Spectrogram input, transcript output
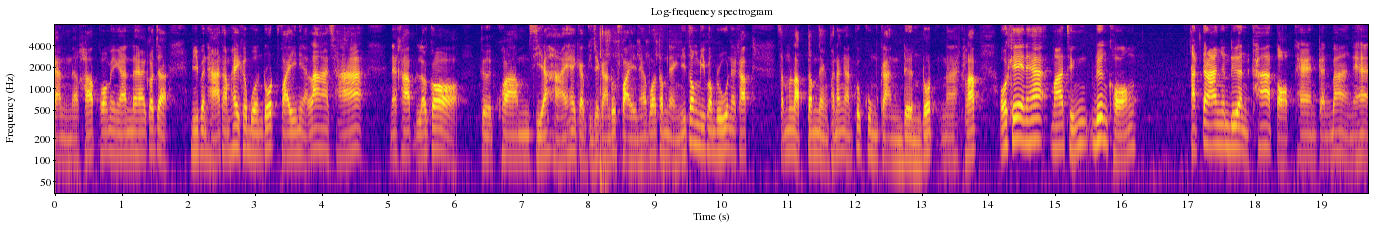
กันนะครับ เพราะไม่งั้นนะฮะก็จะมีปัญหาทำให้ขบวนรถไฟเนี่ยล่าช้านะครับแล้วก็เกิดความเสียหายให้กับกิจการรถไฟนะครับเพราะตำแหน่งนี้ต้องมีความรู้นะครับสำหรับตำแหน่งพนักงานควบคุมการเดินรถนะครับโอเคนะฮะมาถึงเรื่องของอัตราเงินเดือนค่าตอบแทนกันบ้างนะฮะ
